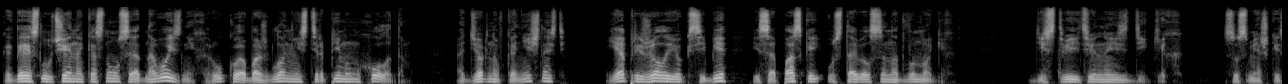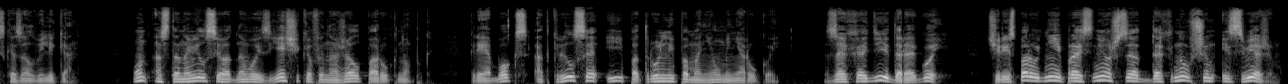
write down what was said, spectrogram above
Когда я случайно коснулся одного из них, руку обожгло нестерпимым холодом. Отдернув конечность, я прижал ее к себе и с опаской уставился на двуногих. «Действительно из диких», — с усмешкой сказал великан. Он остановился у одного из ящиков и нажал пару кнопок. Криобокс открылся, и патрульный поманил меня рукой. «Заходи, дорогой. Через пару дней проснешься отдохнувшим и свежим».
